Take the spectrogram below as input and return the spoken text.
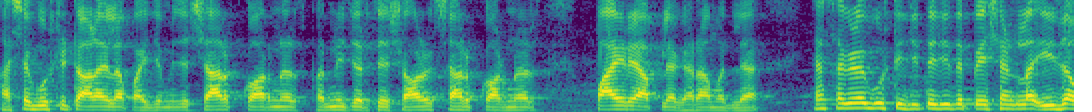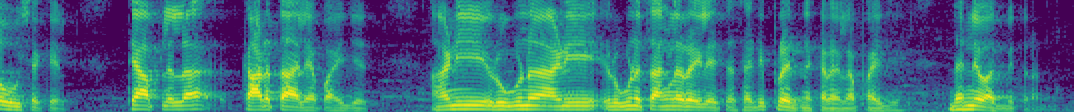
अशा गोष्टी टाळायला पाहिजे. म्हणजे शार्प कॉर्नर्स फर्निचरचे शॉर्प शार्प कॉर्नर्स पायऱ्या आपल्या घरामधल्या ह्या सगळ्या गोष्टी जिथे जिथे पेशंटला इजा होऊ शकेल त्या आपल्याला काढता आल्या पाहिजेत. आणि रुग्ण आणि रुग्ण चांगला राहील याच्यासाठी प्रयत्न करायला पाहिजे. धन्यवाद मित्रांनो.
